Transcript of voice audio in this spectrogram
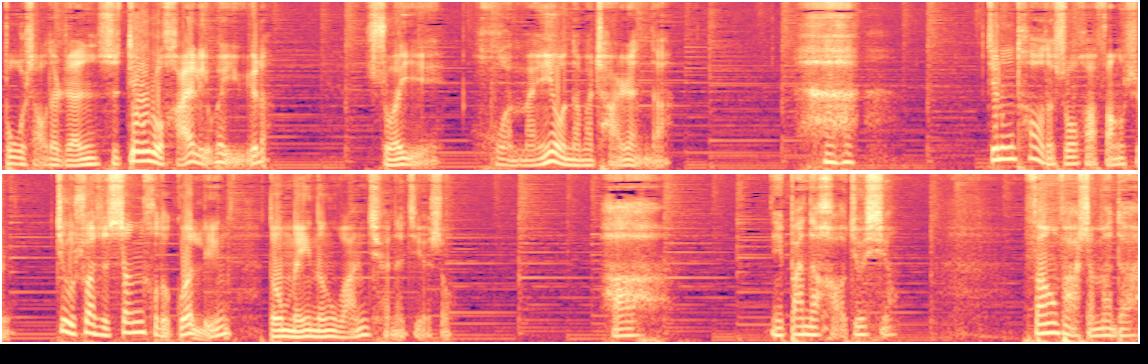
不少的人是丢入海里喂鱼了，所以我没有那么残忍的。”哈哈，金龙套的说话方式，就算是身后的关灵。都没能完全的接受。好，你办得好就行，方法什么的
